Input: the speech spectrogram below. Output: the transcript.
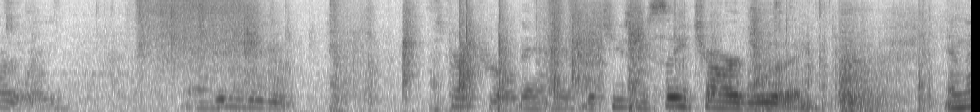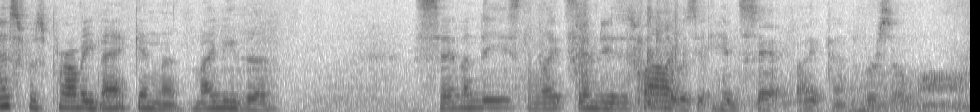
early and didn't do structural damage, but you can see charred wood. And this was probably back in the, maybe the seventies, the late seventies, it's while it was, it had sat vacant for so long.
